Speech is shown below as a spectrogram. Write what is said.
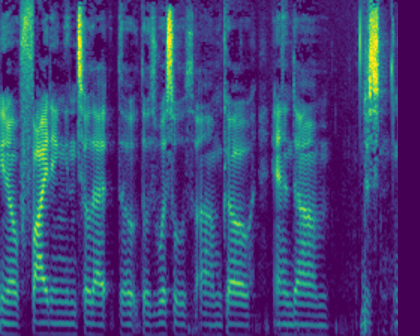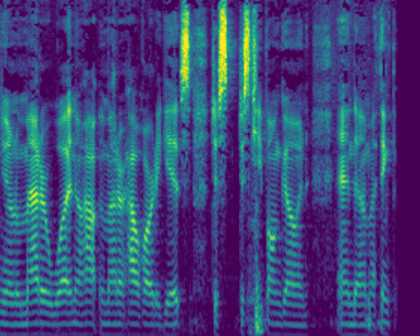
you know fighting until that tho- those whistles um, go, and um, just you know no matter what, no, how, no matter how hard it gets, just just keep on going. And um, I think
